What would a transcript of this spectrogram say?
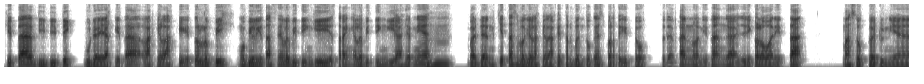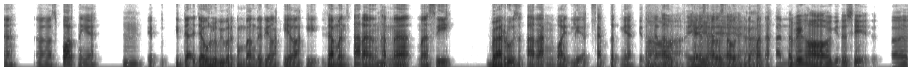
kita dididik budaya kita laki-laki itu lebih mobilitasnya lebih tinggi, strengthnya lebih tinggi. Akhirnya Hmm. badan kita sebagai laki-laki terbentuknya seperti itu. Sedangkan wanita enggak. Jadi kalau wanita masuk ke dunia eh, sport nih ya, Hmm. itu tidak jauh lebih berkembang dari laki-laki zaman sekarang Mm-mm. karena masih baru sekarang widely acceptednya kita nggak tahu Oh, iya, kayak iya, 100 iya, tahun iya. ke depan akan Tapi kalau gitu sih eh,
